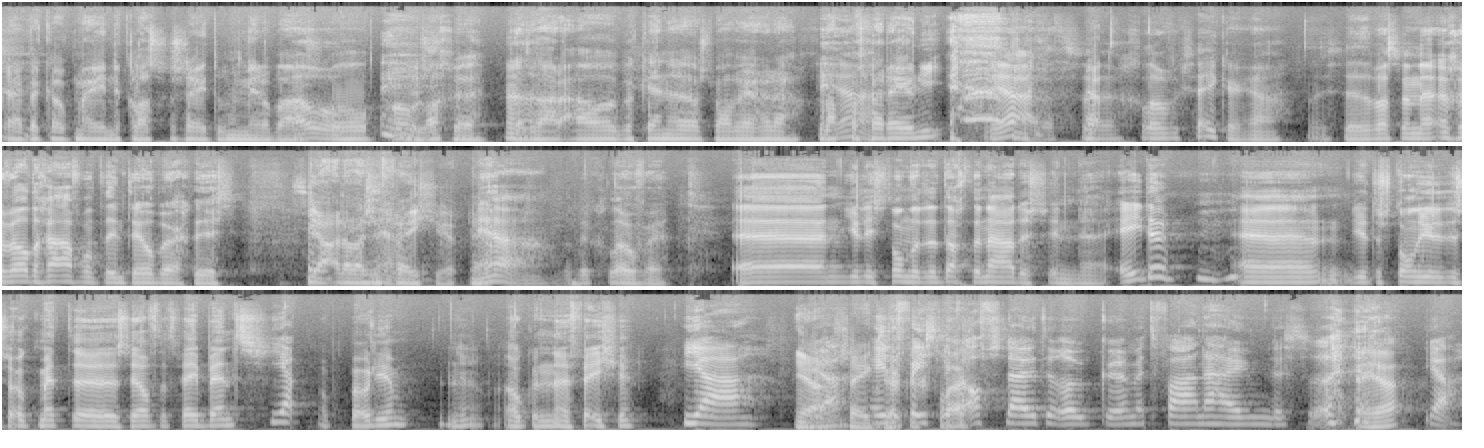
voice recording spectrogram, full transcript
Daar heb ik ook mee in de klas gezeten op de middelbare oh, school. Oh, dus, lachen. uh, dat waren oude bekenden. Dat was wel weer een grappige ja. reunie. Ja, dat ja. geloof ik zeker. Ja. Dus, dat was een, een geweldige avond in Tilburg dus. Zeker. Ja, dat was een feestje. Ja, ja dat wil ik geloven. Uh, jullie stonden de dag daarna dus in uh, Ede. Mm -hmm. stonden jullie dus ook met dezelfde twee bands ja. op het podium. Ja, ook een feestje. Ja, ja, ja. zeker. hele feestelijke afsluiter ook met Vaneheim. Dus, ja? ja,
